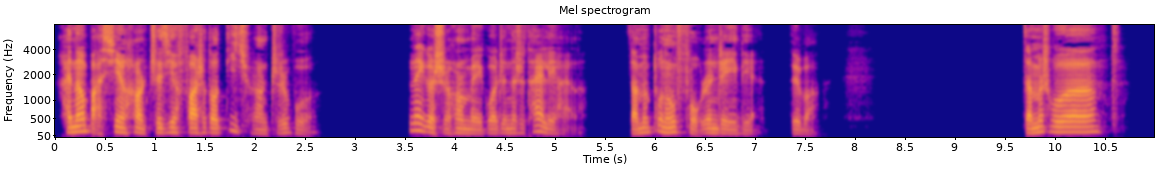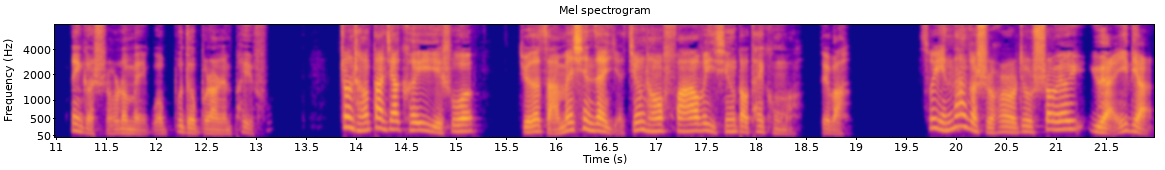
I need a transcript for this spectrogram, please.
还能把信号直接发射到地球上直播。那个时候，美国真的是太厉害了，咱们不能否认这一点，对吧？咱们说，那个时候的美国不得不让人佩服。正常，大家可以说觉得咱们现在也经常发卫星到太空嘛，对吧？所以那个时候就稍微远一点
